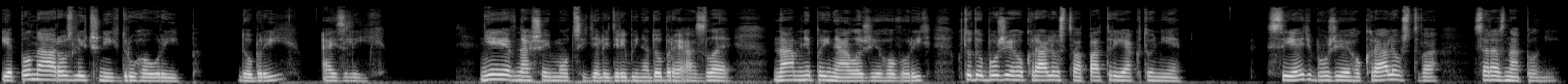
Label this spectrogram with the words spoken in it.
Je plná rozličných druhov rýb, dobrých aj zlých. Nie je v našej moci deliť ryby na dobré a zlé. Nám neprináleží hovoriť, kto do Božieho kráľovstva patrí a kto nie – Sieť Božieho kráľovstva sa raz naplní.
